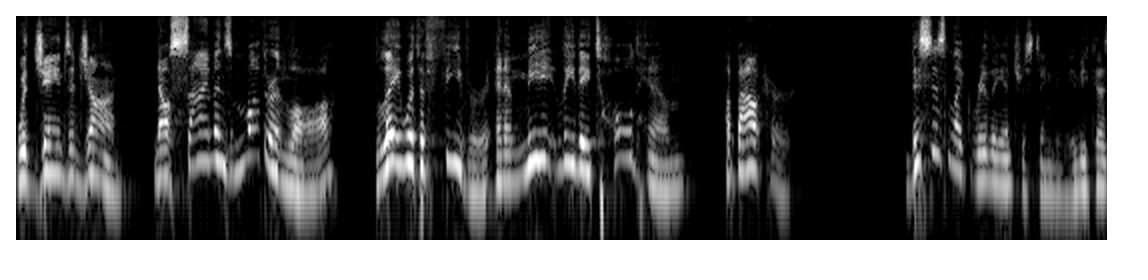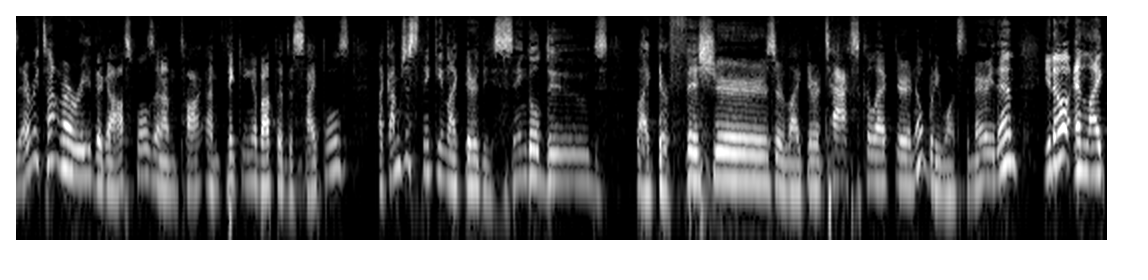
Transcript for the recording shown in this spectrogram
with James and John. Now, Simon's mother in law lay with a fever, and immediately they told him about her. This is like really interesting to me because every time I read the Gospels and I'm talk, I'm thinking about the disciples, like I'm just thinking like they're these single dudes, like they're fishers or like they're a tax collector, and nobody wants to marry them, you know. And like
